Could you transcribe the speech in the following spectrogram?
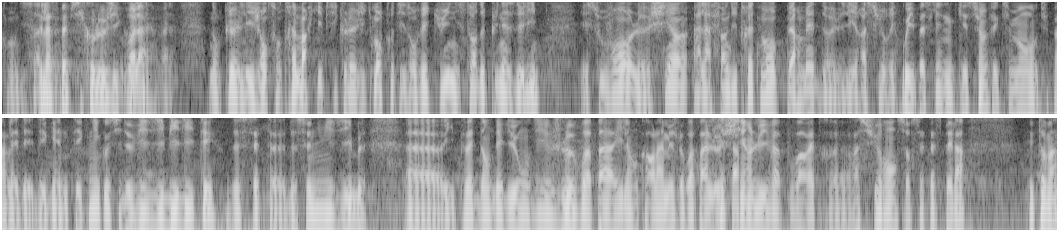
comment on dit ça C'est l'aspect psychologique voilà, aussi. Voilà. Donc euh, les gens sont très marqués psychologiquement quand ils ont vécu une histoire de punaise de lit. Et souvent, le chien, à la fin du traitement, permet de les rassurer. Oui, parce qu'il y a une question, effectivement, tu parlais des, gaines techniques aussi de visibilité de, cette, de ce nuisible. Euh, il peut être dans des lieux où on se dit je le vois pas, il est encore là, mais je le vois pas. Le chien, lui, va pouvoir être euh, rassurant sur cet aspect-là. Thomas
